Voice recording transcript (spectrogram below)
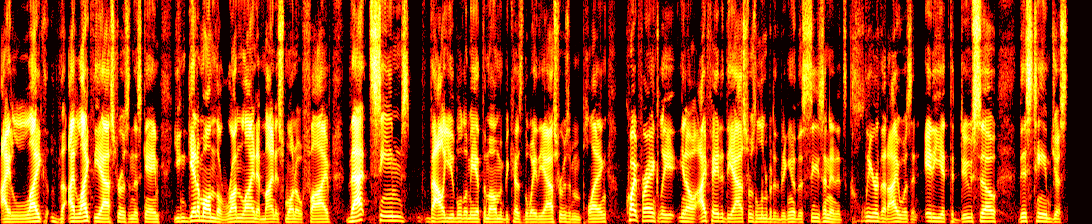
I like the I like the Astros in this game. You can get them on the run line at minus 105. That seems valuable to me at the moment because the way the Astros have been playing quite frankly, you know, I faded the Astros a little bit at the beginning of the season, and it's clear that I was an idiot to do so. This team just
